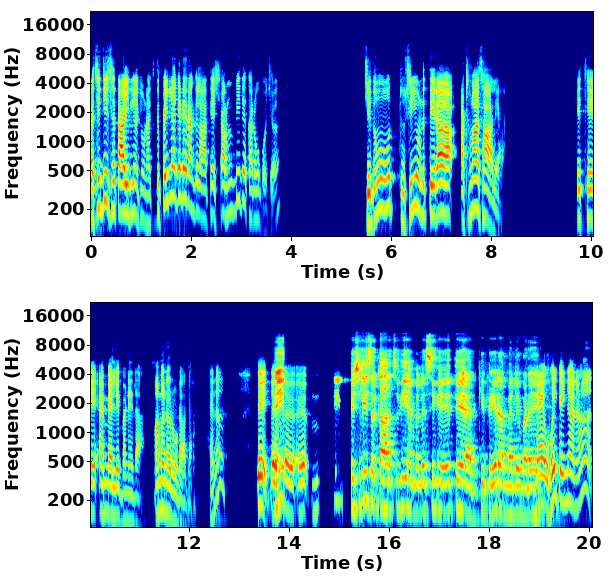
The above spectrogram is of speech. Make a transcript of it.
ਅਸੀਂ ਜੀ 27 ਦੀਆਂ ਚੋਣਾਂ ਚ ਤੇ ਪਹਿਲਾਂ ਕਿਹੜੇ ਰੰਗ ਲਾਤੇ? ਸ਼ਰਮ ਵੀ ਤੇ ਕਰੋ ਕੁਝ ਜਦੋਂ ਤੁਸੀਂ ਹੁਣ ਤੇਰਾ 8ਵਾਂ ਸਾਲ ਆ ਇੱਥੇ ਐਮਐਲਏ ਬਣੇ ਦਾ ਅਮਨ ਅਰੋੜਾ ਦਾ ਹੈ ਨਾ? ਤੇ ਪਿਛਲੀ ਸਰਕਾਰ 'ਚ ਵੀ ਐਮਐਲਏ ਸੀਗੇ ਤੇ ਐਤਕੀ ਫੇਰ ਐਮਐਲਏ ਬਣੇ। ਮੈਂ ਉਹੀ ਕਹਿਣਾ ਨਾ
